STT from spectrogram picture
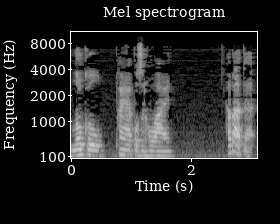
local pineapples in Hawaii. How about that?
